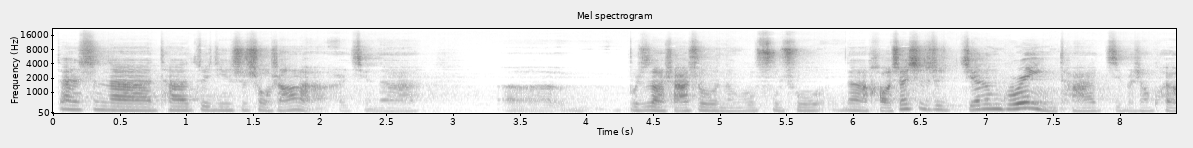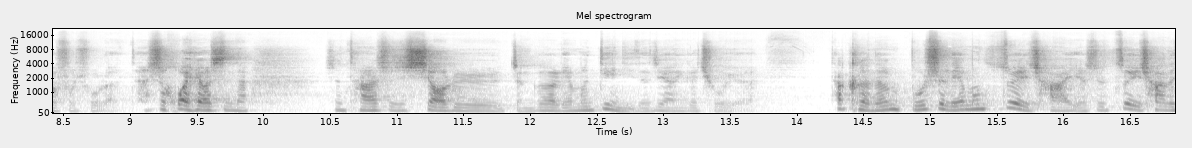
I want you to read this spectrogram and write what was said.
但是呢，他最近是受伤了，而且呢，呃，不知道啥时候能够复出。那好消息是杰伦 Green 他基本上快要复出了，但是坏消息呢，是他是效率整个联盟垫底的这样一个球员，他可能不是联盟最差，也是最差的。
